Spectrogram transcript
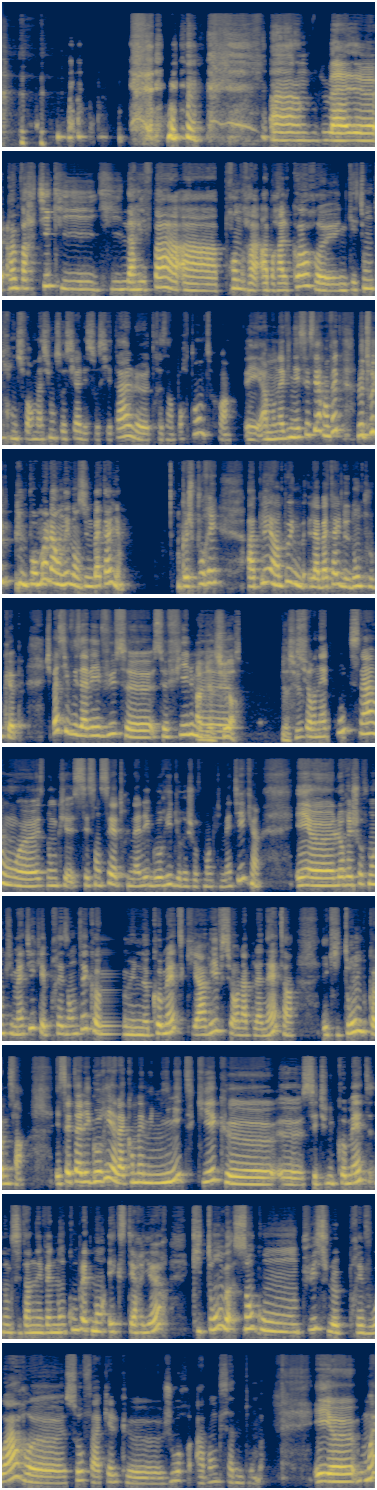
Un, bah, euh, un, parti qui, qui n'arrive pas à prendre à, bras le corps euh, une question de transformation sociale et sociétale euh, très importante, quoi. Et à mon avis nécessaire. En fait, le truc, pour moi, là, on est dans une bataille que je pourrais appeler un peu la bataille de Don't Look Up. Je sais pas si vous avez vu ce, ce film. Ah, bien sûr sur Netflix, là, où euh, c'est censé être une allégorie du réchauffement climatique. Et euh, le réchauffement climatique est présenté comme une comète qui arrive sur la planète et qui tombe comme ça. Et cette allégorie, elle a quand même une limite qui est que euh, c'est une comète, donc c'est un événement complètement extérieur qui tombe sans qu'on puisse le prévoir, sauf à quelques jours avant que ça ne tombe. Et euh, moi,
